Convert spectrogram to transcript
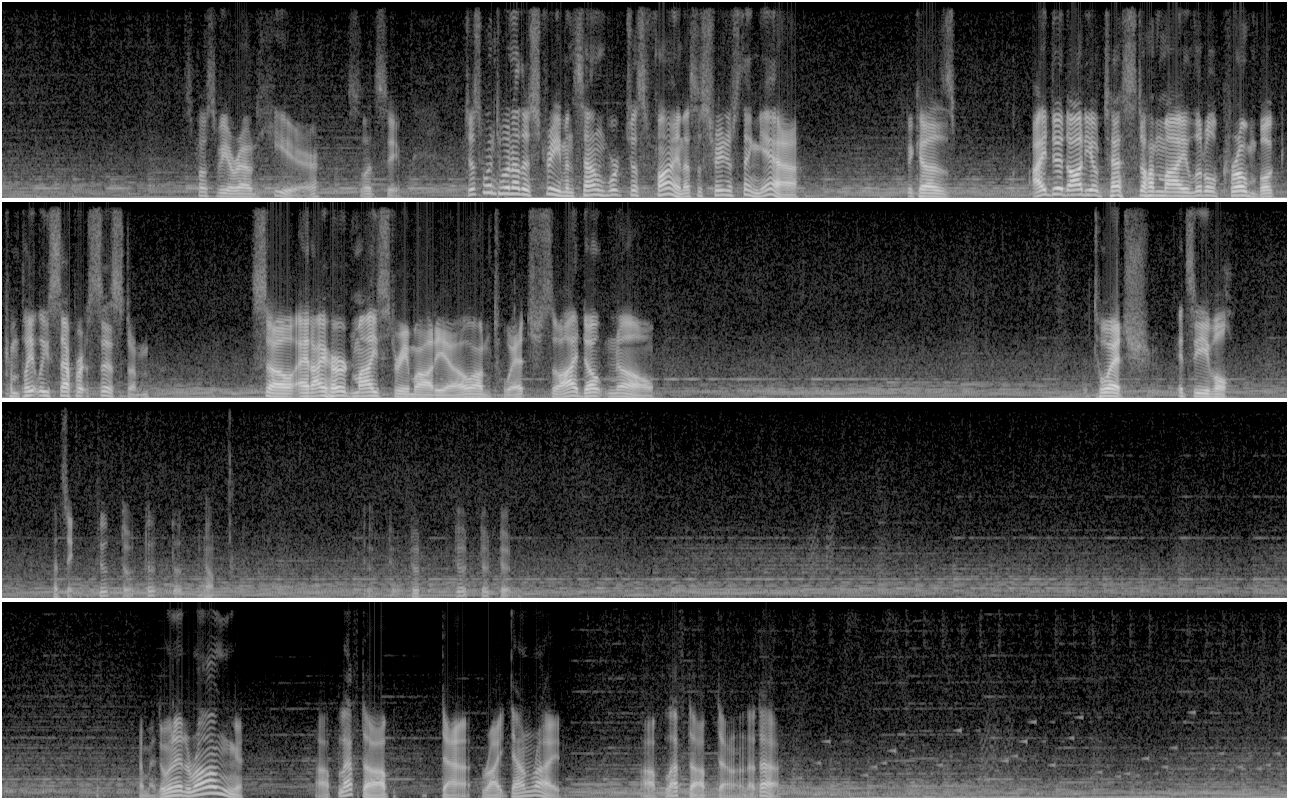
supposed to be around here. So let's see. Just went to another stream and sound worked just fine. That's the strangest thing, yeah. Because I did audio test on my little Chromebook, completely separate system. So, and I heard my stream audio on Twitch, so I don't know. Twitch. It's evil. Let's see. No. Doot, doot, doot. Am I doing it wrong? Up, left, up. Down, right, down, right. Up, left, up, down, da, da.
